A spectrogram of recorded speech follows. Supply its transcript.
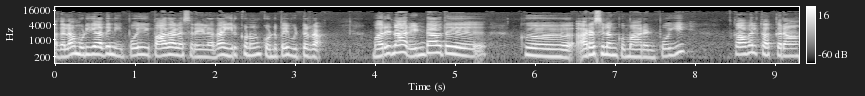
அதெல்லாம் முடியாது. நீ போய் பாதாள சிறையில் தான் இருக்கணும்னு கொண்டு போய் விட்டுறான் மறுநாள் ரெண்டாவது அரசிலங்குமாரன் போய் காவல் காக்கிறான்.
